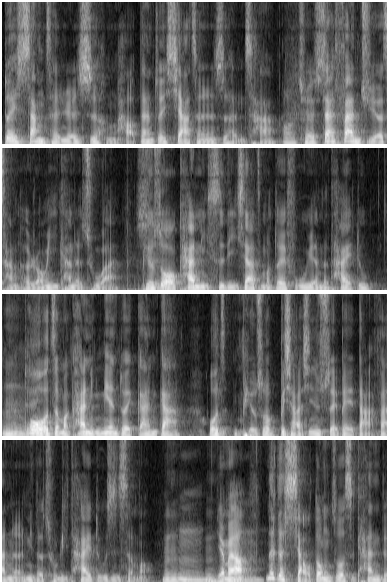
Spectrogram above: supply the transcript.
对上层人士很好，但对下层人士很差。哦，确实。在饭局的场合容易看得出来。比如说我看你私底下怎么对服务员的态度，嗯，或我怎么看你面对尴尬。我比如说不小心水杯打翻了，你的处理态度是什么？嗯，嗯，有没有、嗯、那个小动作是看的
